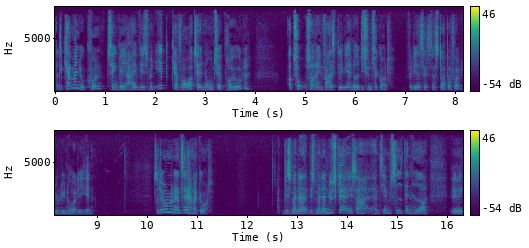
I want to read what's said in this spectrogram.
Og det kan man jo kun, tænker jeg, hvis man et kan få overtalt nogen til at prøve det, og to, så rent faktisk leverer noget, de synes er godt. For så, så stopper folk jo lynhurtigt igen. Så det må man antage, at han har gjort. Hvis man er, hvis man er nysgerrig, så har hans hjemmeside, den hedder øh,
